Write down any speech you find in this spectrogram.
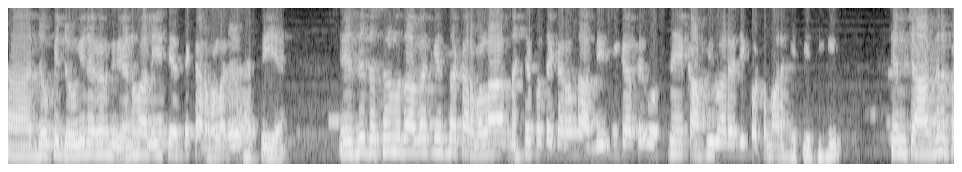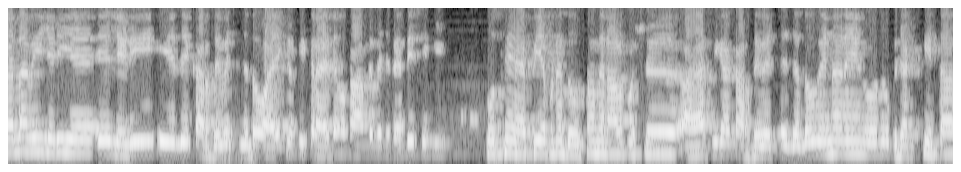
ਅਹ ਜੋ ਕਿ ਜੋਗੀ ਨਗਰ ਦੀ ਰਹਿਣ ਵਾਲੀ ਹੈ ਤੇ ਇਸਦੇ ਘਰ ਵਾਲਾ ਜੋ ਹੈਪੀ ਹੈ ਇਸ ਦੇ ਦੱਸਣ ਮੁਤਾਬਕ ਇਸ ਦਾ ਘਰ ਨਸ਼ੇ ਪੱਤੇ ਕਰਨ ਦਾ ਆਦੀ ਸੀਗਾ ਤੇ ਉਸਨੇ ਕਾਫੀ ਵਾਰ ਇਹਦੀ ਕੁੱਟਮਾਰ ਕੀਤੀ ਸੀਗੀ। ਤਿੰਨ ਚਾਰ ਦਿਨ ਪਹਿਲਾਂ ਵੀ ਜਿਹੜੀ ਹੈ ਇਹ ਲੇਡੀ ਇਹਦੇ ਘਰ ਦੇ ਵਿੱਚ ਜਦੋਂ ਆਏ, ਕਿਉਂਕਿ ਕਿਰਾਏ ਦੇ ਮਕਾਨ ਦੇ ਵਿੱਚ ਰਹਿੰਦੀ ਸੀਗੀ, ਉੱਥੇ ਹੈਪੀ ਆਪਣੇ ਦੋਸਤਾਂ ਦੇ ਨਾਲ ਕੁਝ ਆਇਆ ਸੀਗਾ ਘਰ ਦੇ ਵਿੱਚ। ਜਦੋਂ ਇਹਨਾਂ ਨੇ ਉਹਨੂੰ ਰਿਜੈਕਟ ਕੀਤਾ,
